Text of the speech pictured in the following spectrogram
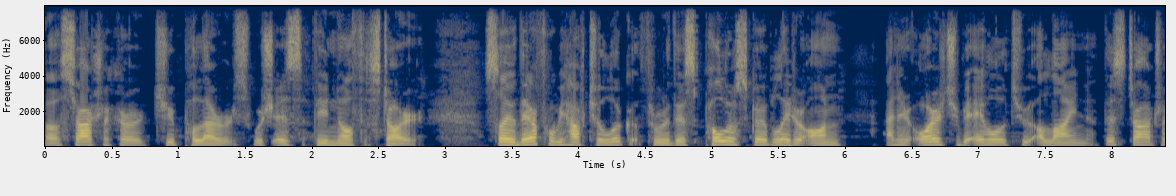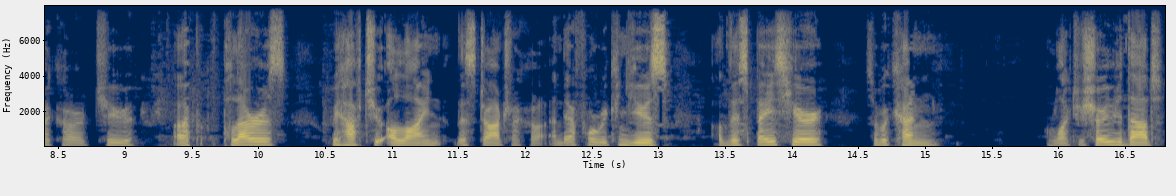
uh, star tracker to Polaris, which is the North Star. So therefore we have to look through this polar scope later on, and in order to be able to align this star tracker to uh, Polaris, we have to align the star tracker, and therefore we can use uh, this base here, so we can I'd like to show you that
